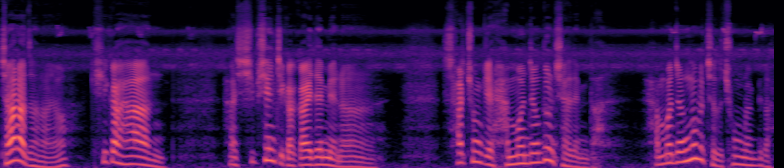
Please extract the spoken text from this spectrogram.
자라잖아요. 키가 한, 한 10cm 가까이 되면은 살충제 한번 정도는 쳐야 됩니다. 한 번 정도만 쳐도 충분합니다.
